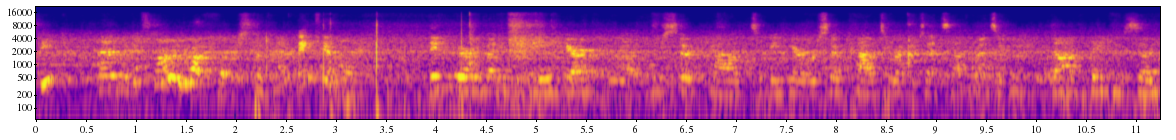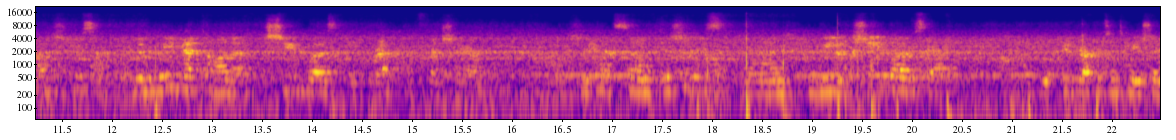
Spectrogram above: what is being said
speak. And I guess, Molly, you're up first. Okay, thank you. Thank you, everybody, for being here. Uh, we're so proud to be here. We're so proud to represent South Brunswick. Don, thank you so much. When we met Donna, she was a breath of fresh air. She had some issues, and we, she knows that um, with good representation,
